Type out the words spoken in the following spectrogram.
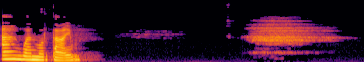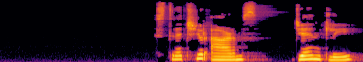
and one more time. Stretch your arms gently.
